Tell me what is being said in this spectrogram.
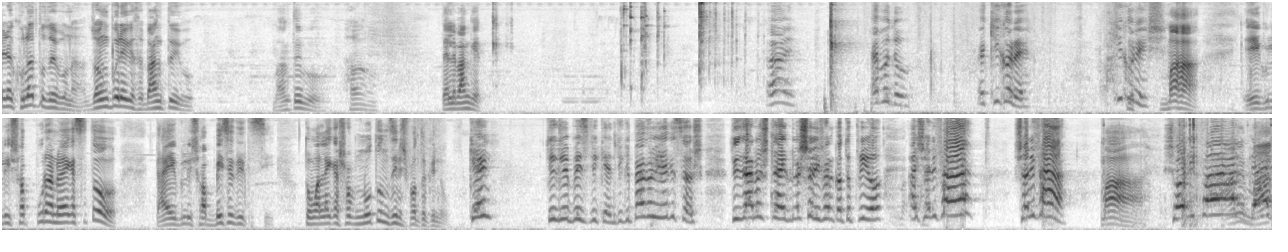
এটা খোলা তো যাইব না। জং পড়ে গেছে ভাঙতে হইব। ভাঙতে হইব? হ্যাঁ। তাহলে এ কি করে? কি করিস? মা এইগুলি সব পুরানো হয়ে গেছে তো তাই এগুলি সব বেঁচে দিতেছি। তোমার লেগে সব নতুন জিনিসপত্র কিনো। কেন? তুই এগুলো বেচবি কেন? তুই কি পাগল হয়ে গেছিস? তুই জানিস না এগুলো শরীফার কত প্রিয়? আই শরীফা শরীফা! মা। শরীফা দেখ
